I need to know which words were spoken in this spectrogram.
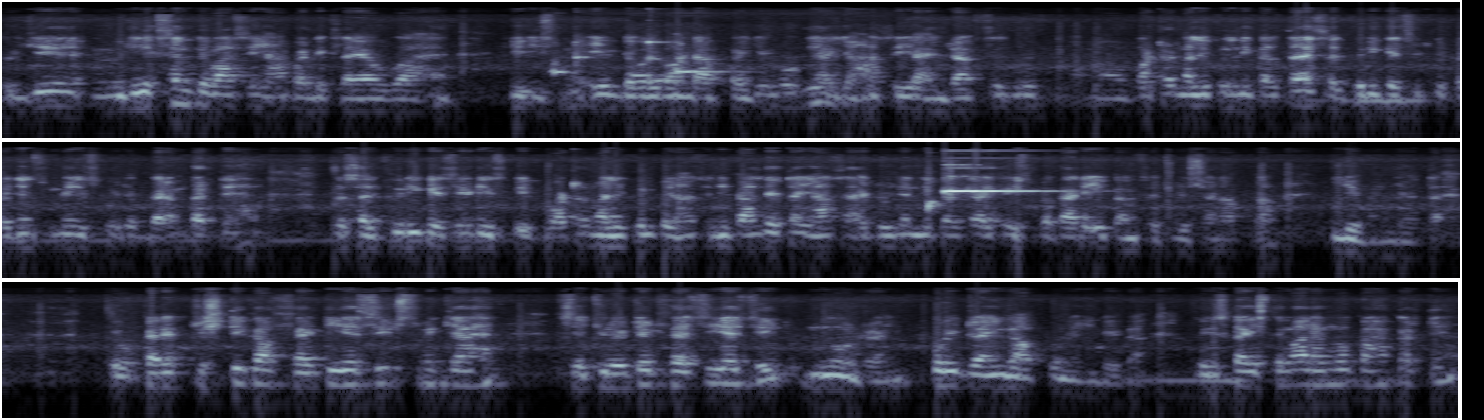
तो ये रिएक्शन के बाद से यहाँ पर दिखलाया हुआ है कि इसमें एक डबल बॉन्ड आपका ये हो गया। यहाँ से हाइड्रोक्सिल ग्रुप वाटर मालिक्यूल निकलता है। सल्फ्यूरिक एसिड के प्रेजेंस में इसको जब गर्म करते हैं तो सल्फ्यूरिक एसिड इसके वाटर मालिक्यूल को यहाँ से निकाल देता है। यहाँ से हाइड्रोजन निकलता है तो इस प्रकार एक अनसेचुरेशन आपका ये बन जाता है। तो कैरेक्टरिस्टिक ऑफ़ फैटी एसिड्स में क्या है? Saturated fatty acid no drying कोई ड्राइंग आपको नहीं देगा। तो इसका इस्तेमाल हम लोग कहाँ करते हैं?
